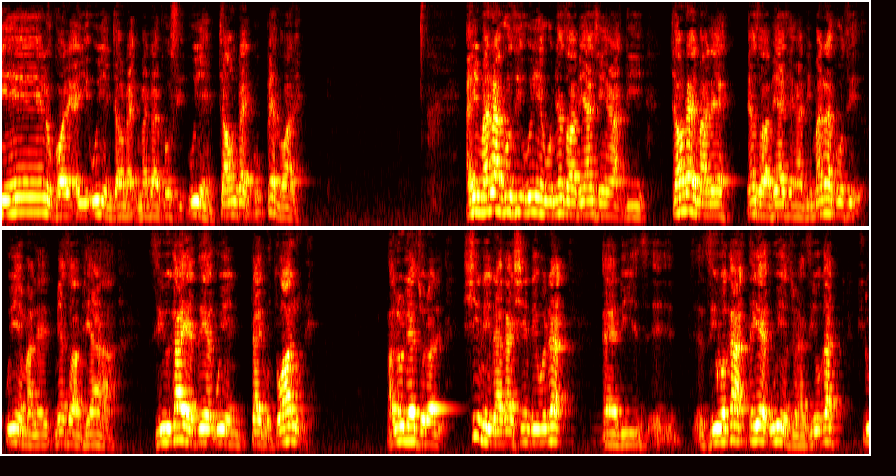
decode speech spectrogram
ယျင်လို့ခေါ်တဲ့အဲ့ဒီဥယျင်ကျောင်းတိုက်မရကုတ်စီဥယျင်ကျောင်းတိုက်ကိုပင့်သွားတယ်အဲ့ဒီမရကုတ်စီဥယျင်ကိုမြတ်စွာဘုရားရှင်ကဒီကျောင်းတိုက်မှာလဲမြတ်စွာဘုရားရှင်ကဒီမရကုတ်စီဥယျင်မှာလဲမြတ်စွာဘုရားဟာ ဇီဝကရဲ့တဲ့ဥယျင်တိုက်ကိုသွားလို့တယ်ဘာလို့လဲဆိုတော့ရှိနေတာကရှင်ဒေဝရအဲဒီဇီဝကတရဲ့ဥယျင်ဆိုတာဇီဝကလှူ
